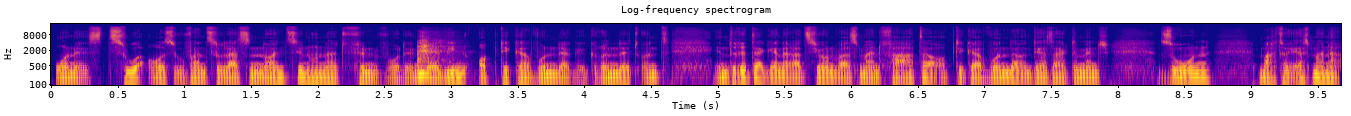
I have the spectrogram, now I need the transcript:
ohne es zu ausufern zu lassen, 1905 wurde in Berlin Optiker Wunder gegründet und in dritter Generation war es mein Vater, Optiker Wunder, und der sagte, Mensch, Sohn, mach doch erstmal eine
